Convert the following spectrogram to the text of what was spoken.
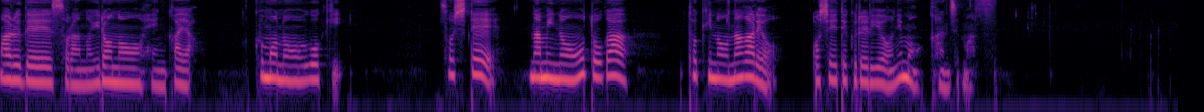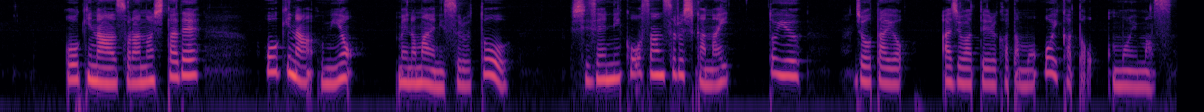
まるで空の色の変化や雲の動きそして波の音が時の流れを教えてくれるようにも感じます。大きな空の下で大きな海を目の前にすると自然に降参するしかないという状態を味わっている方も多いかと思います。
